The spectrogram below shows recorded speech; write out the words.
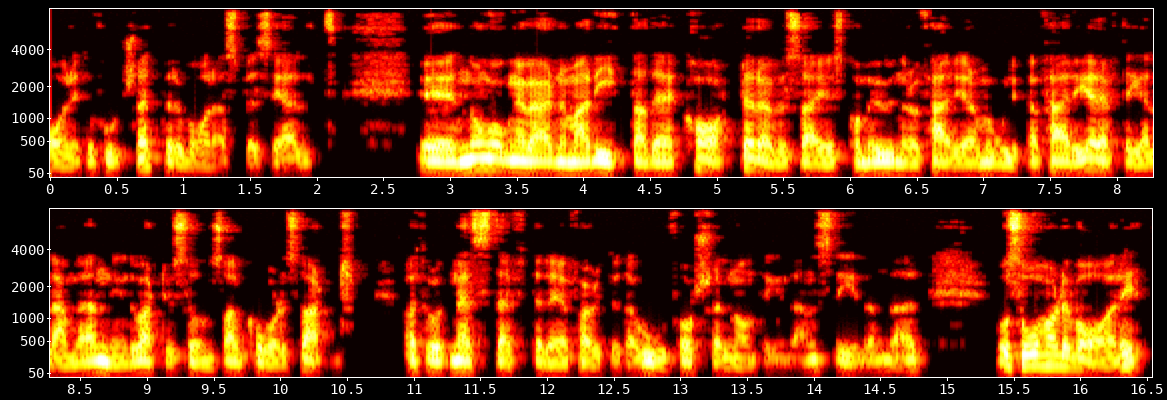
varit och fortsätter att vara speciellt. Eh, någon gång i världen när man ritade kartor över Sveriges kommuner och färger om olika färger efter elanvändning, då vart ju Sundsvall kolsvart. Jag tror näst efter det följt av Hofors eller någonting i den stilen där. Och så har det varit,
